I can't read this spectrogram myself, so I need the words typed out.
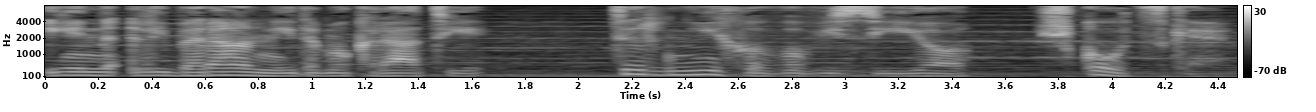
in Liberalni demokrati, ter njihovo vizijo Škotske.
